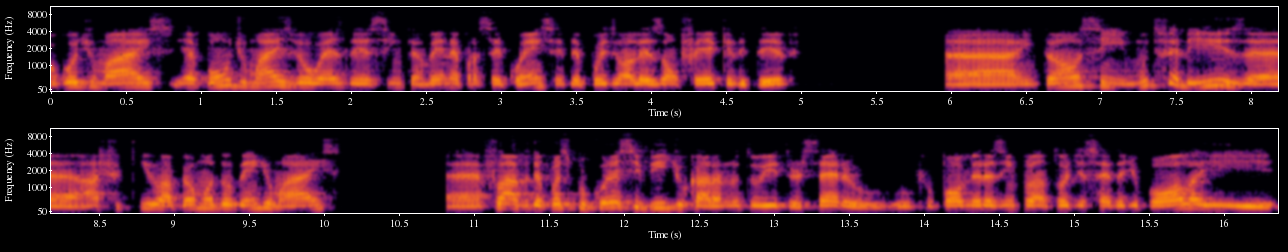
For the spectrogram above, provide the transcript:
jogou demais. É bom demais ver o Wesley assim também, né, para sequência, depois de uma lesão feia que ele teve. Uh, então, assim, muito feliz. É, acho que o Abel mandou bem demais. É, Flávio, depois procura esse vídeo, cara, no Twitter. Sério, o que o Palmeiras implantou de saída de bola e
